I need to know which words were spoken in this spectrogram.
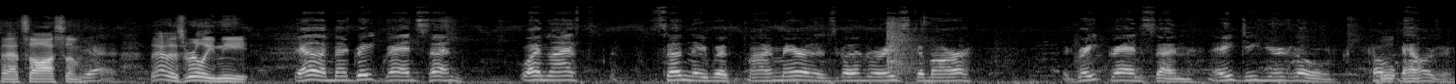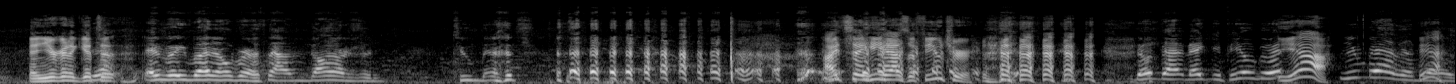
That's awesome. Yeah, That is really neat. yeah. And my great grandson, one last Sunday with my mare that's going to race tomorrow. A great grandson, 18 years old, Colt Hauser. And you're gonna get Yeah, to and we went over a thousand dollars in two minutes. I'd say he has a future. Don't that make you feel good? yeah. You bet it Yeah. does.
